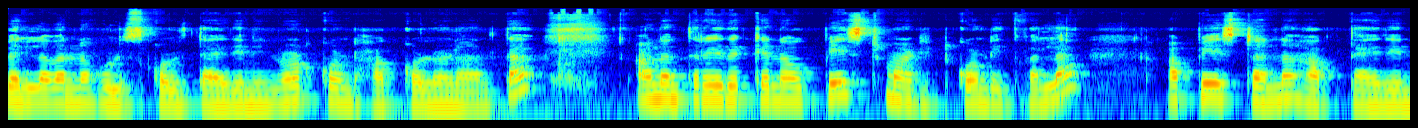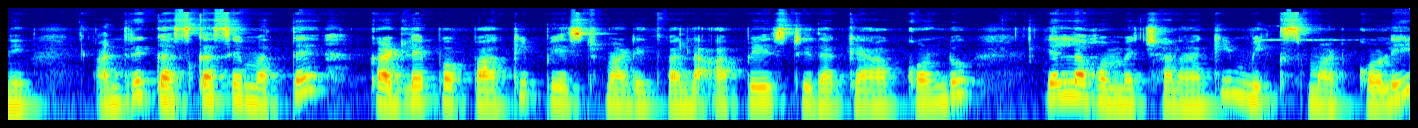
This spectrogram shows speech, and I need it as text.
ಬೆಲ್ಲವನ್ನು ಉಳಿಸ್ಕೊಳ್ತಾ ಇದ್ದೀನಿ. ನೋಡ್ಕೊಂಡು ಹಾಕ್ಕೊಳ್ಳೋಣ ಅಂತ. ಆನಂತರ ಇದಕ್ಕೆ ನಾವು ಪೇಸ್ಟ್ ಮಾಡಿಟ್ಕೊಂಡಿದ್ವಲ್ಲ, ಆ ಪೇಸ್ಟನ್ನು ಹಾಕ್ತಾಯಿದ್ದೀನಿ ಅಂದರೆ ಗಸಗಸೆ ಮತ್ತು ಕಡಲೆಪಪ್ಪು ಹಾಕಿ ಪೇಸ್ಟ್ ಮಾಡಿದ್ವಲ್ಲ, ಆ ಪೇಸ್ಟ್ ಇದಕ್ಕೆ ಹಾಕ್ಕೊಂಡು ಎಲ್ಲ ಒಮ್ಮೆ ಚೆನ್ನಾಗಿ ಮಿಕ್ಸ್ ಮಾಡ್ಕೊಳ್ಳಿ.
